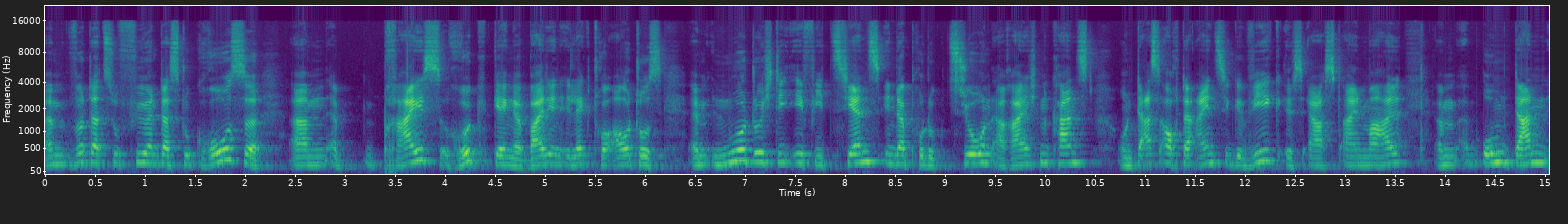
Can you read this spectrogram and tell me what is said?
ähm, wird dazu führen, dass du große ähm, Preisrückgänge bei den Elektroautos ähm, nur durch die Effizienz in der Produktion erreichen kannst und das auch der einzige Weg ist erst einmal, ähm, um dann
